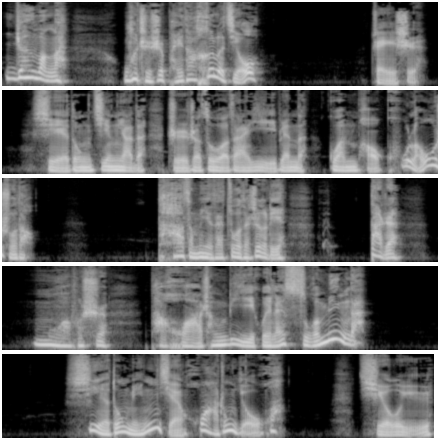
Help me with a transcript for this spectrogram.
冤枉啊！我只是陪他喝了酒。这时，谢东惊讶的指着坐在一边的官袍骷髅说道：“他怎么也在坐在这里？”大人，莫不是他化成厉鬼来索命的？谢东明显话中有话。秋雨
